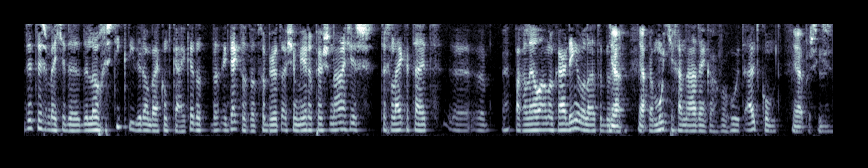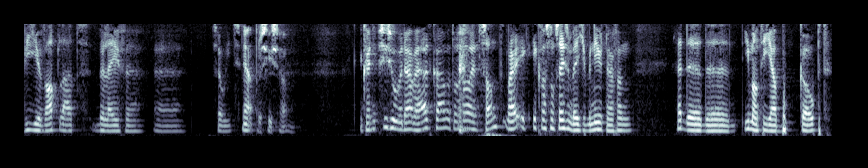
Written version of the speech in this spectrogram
dit, is een beetje de, de logistiek die er dan bij komt kijken. Dat, dat, ik denk dat dat gebeurt als je meerdere personages tegelijkertijd eh, eh, parallel aan elkaar dingen wil laten beleven. Ja, ja, Dan moet je gaan nadenken over hoe het uitkomt. ja, precies. Wie je wat laat beleven, eh, zoiets. Ja, precies zo. Ik weet niet precies hoe we daarbij uitkwamen. Het was wel interessant. Maar ik, ik was nog steeds een beetje benieuwd naar van... Hè, de, de, iemand die jouw boek koopt...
